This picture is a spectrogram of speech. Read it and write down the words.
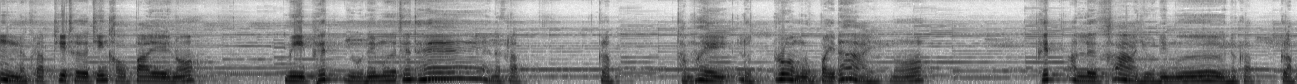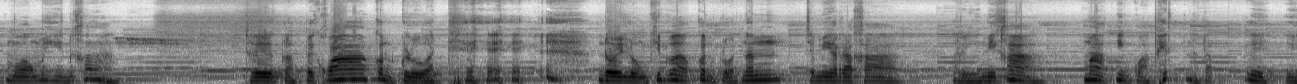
ๆนะครับ ที่เธอทิ้งเขาไปเนาะมีเพชรอยู่ในมือแท้ๆนะครับ กลับทำให้หลุดร่วงลงไปได้เนาะเพชรอันเลอค่าอยู่ในมือนะครับ กลับมองไม่เห็นค่า เธอกลับไปคว้าก้อนกรวด โดยหลงคิดว่าก้อนกรวดนั้นจะมีราคา หรือมีค่ามากยิ่งกว่าเพชรนะครับ เอ้ยเอ้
